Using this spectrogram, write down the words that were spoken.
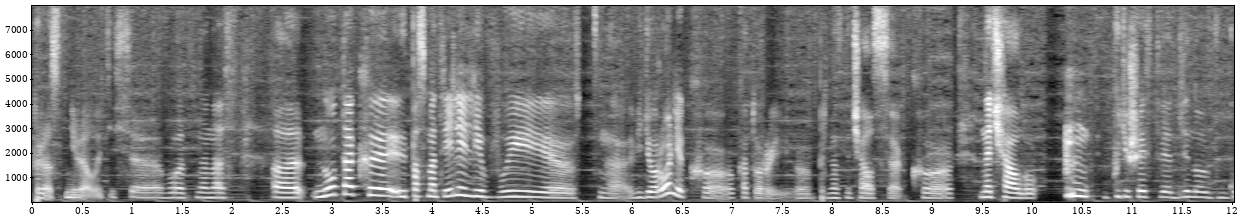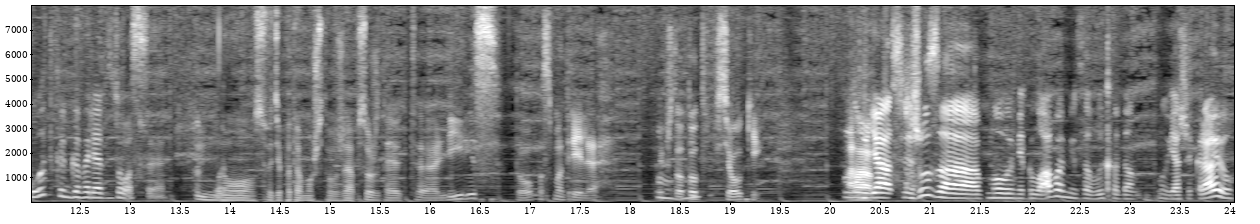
просто не жалуйтесь э, вот, на нас. Э, ну, так э, посмотрели ли вы видеоролик, э, который э, предназначался к началу путешествия длиной в год, как говорят ZOS ы? Но, судя по тому, что уже обсуждают э, Лирис, то посмотрели. Так что тут все окей. Ну, А- я слежу за новыми главами, за выходом. Ну, я же играю.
